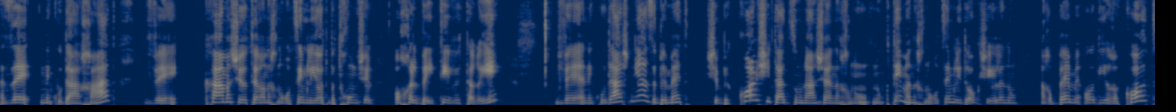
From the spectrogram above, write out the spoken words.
אז זה נקודה אחת. וכמה שיותר אנחנו רוצים להיות בתחום של אוכל ביתי וטרי. והנקודה השנייה זה באמת שבכל שיטת תזונה שאנחנו נוקטים, אנחנו רוצים לדאוג שיהיה לנו הרבה מאוד ירקות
